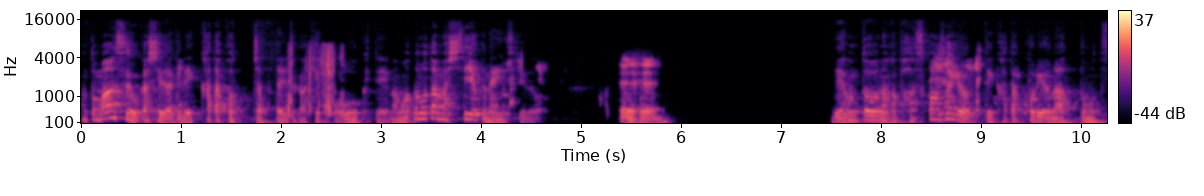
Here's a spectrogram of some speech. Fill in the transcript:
本当マウス動かしてるだけで肩凝っちゃったりとか結構多くて、まあもともとあんま姿勢良くないんですけど、うんうで、本当なんかパソコン作業って肩凝るよなと思って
